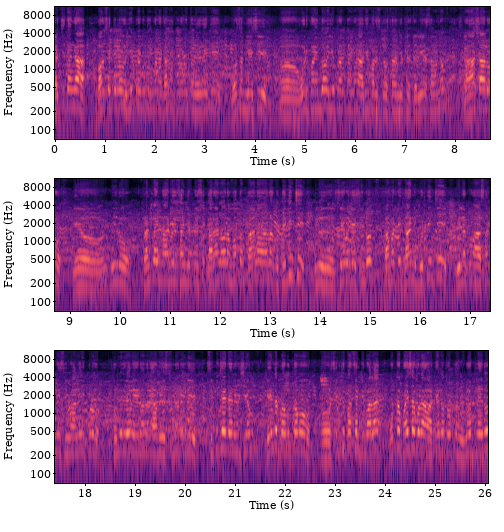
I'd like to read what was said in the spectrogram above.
ఖచ్చితంగా భవిష్యత్తులో ఈ ప్రభుత్వం కూడా గర్వ ప్రభుత్వం ఏదైతే మోసం చేసి ఓడిపోయిందో ఈ ప్రభుత్వం కూడా అదే పరిస్థితి వస్తుందని చెప్పేసి తెలియజేస్తా ఉన్నాం. ఆశాలు వీరు ఫ్రంట్ లైన్ వారియర్స్ అని చెప్పేసి కరోనాలో మొత్తం ప్రాణాలకు తెగించి వీళ్ళు సేవ చేసిండ్రు. కాబట్టి దాన్ని గుర్తించి వీళ్ళకు ఆ సర్వీస్ ఇవ్వాలి. ఇప్పుడు తొమ్మిది వేల ఏడు వందల యాభై ఇస్తున్నారు ఇది సిగ్గుచేటైన విషయం. కేంద్ర ప్రభుత్వము సిక్స్టీ పర్సెంట్ ఇవ్వాలా? ఒక్క పైసా కూడా కేంద్ర ప్రభుత్వం ఇవ్వట్లేదు.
